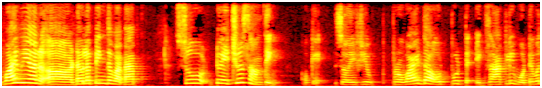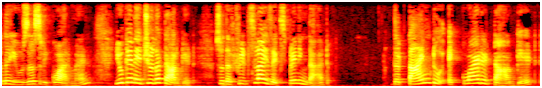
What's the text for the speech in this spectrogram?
Why we are uh, developing the web app? So to achieve something okay? So if you provide the output exactly whatever the user's requirement you can achieve the target. So the Fitts law is explaining that the time to acquire a target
